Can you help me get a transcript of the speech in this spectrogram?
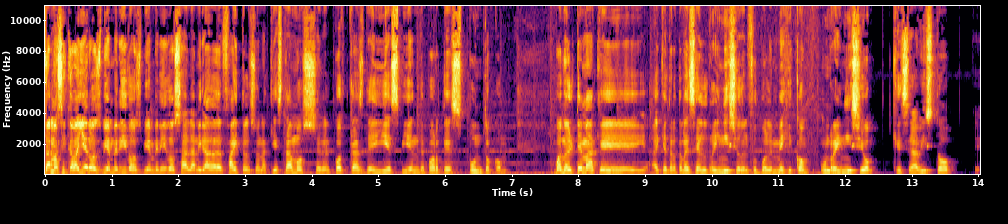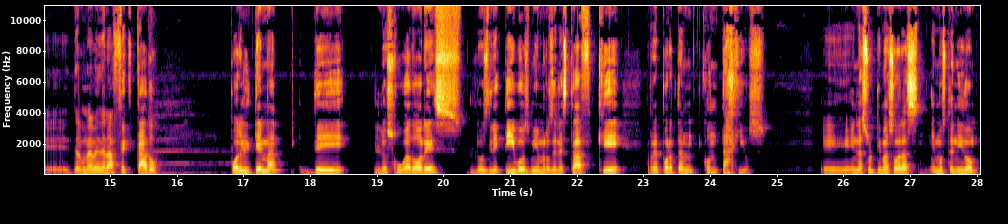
Damas y caballeros, bienvenidos, bienvenidos a la mirada de Faitelson. Aquí estamos en el podcast de espndeportes.com. Bueno, el tema que hay que tratar es el reinicio del fútbol en México, un reinicio que se ha visto eh, de alguna manera afectado por el tema de los jugadores, los directivos, miembros del staff que reportan contagios. Eh, en las últimas horas hemos tenido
